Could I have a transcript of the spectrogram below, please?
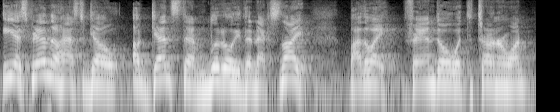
ESPN though has to go against them literally the next night. By the way, FanDuel with the Turner one.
